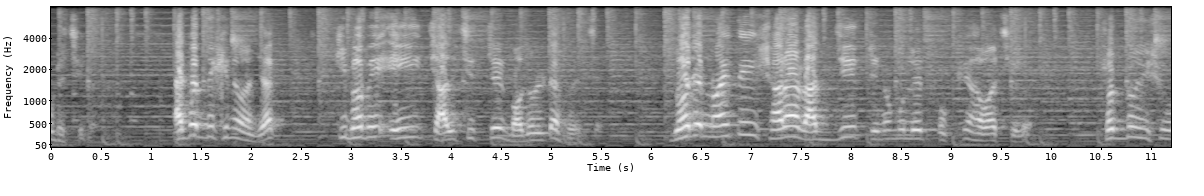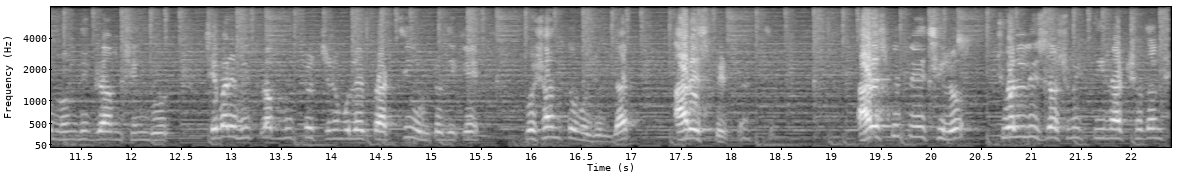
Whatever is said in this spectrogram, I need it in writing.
উঠেছিল। একবার দেখে নেওয়া যাক কীভাবে এই চালচিত্রের বদলটা হয়েছে। দু হাজার নয়তেই সারা রাজ্যে তৃণমূলের পক্ষে হাওয়া ছিল। সদ্য ইস্যু নন্দীগ্রাম সিঙ্গুর। সেবারে বিপ্লব মিত্র তৃণমূলের প্রার্থী, উল্টো দিকে প্রশান্ত মজুমদার, আরএসপির প্রার্থী। আরএসপি পেয়েছিল চুয়াল্লিশ দশমিক তিন আট শতাংশ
